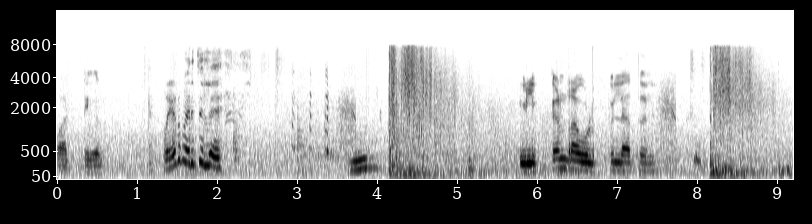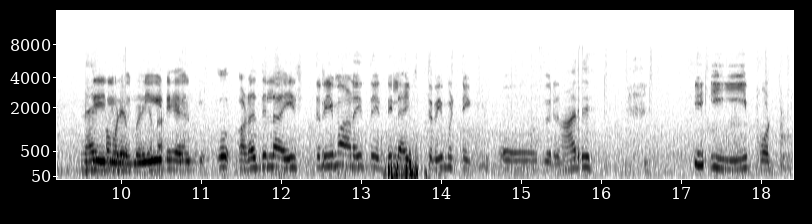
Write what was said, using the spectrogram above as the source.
പട്ടികൾ. റെയ്ഡ് മരിച്ചില്ലേ? വിളിക്കണ്ട ഉളുപ്പില്ലാത്തവന്. ഞാൻ ഇപ്പൊ മുടി നീഡ് ഹെൽപ്പ് ഓ അവിടെ ഇത് ലൈവ് സ്ട്രീം ആണ് ഈ ഇത് ലൈവ് സ്ട്രീം ഇട്ടേക്ക്. ഓ ദുരന്തം. ആര്? ഈ പൊട്ടി.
